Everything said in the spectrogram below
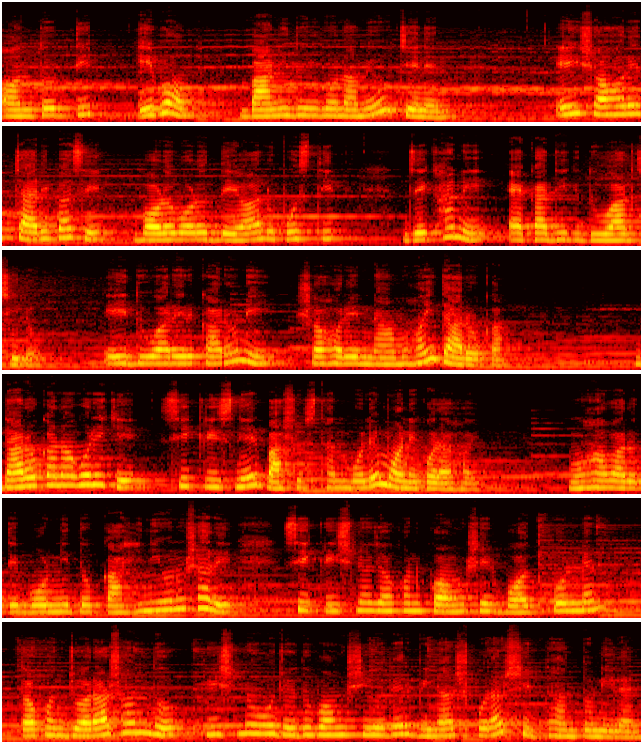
অন্তর্দ্বীপ এবং বাণীদুর্গ নামেও চেনেন। এই শহরের চারিপাশে বড় বড় দেওয়াল উপস্থিত, যেখানে একাধিক দুয়ার ছিল। এই দুয়ারের কারণে শহরের নাম হয় দ্বারকা। দ্বারকা নগরীকে শ্রীকৃষ্ণের বাসস্থান বলে মনে করা হয়। মহাভারতে বর্ণিত কাহিনী অনুসারে শ্রীকৃষ্ণ যখন কংসের বধ করলেন, তখন জরাসন্ধ কৃষ্ণ ও যদুবংশীয়দের বিনাশ করার সিদ্ধান্ত নিলেন।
